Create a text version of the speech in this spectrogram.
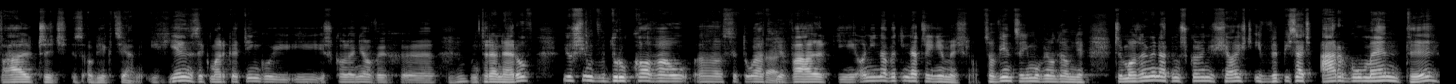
walczyć z obiekcjami. Ich język marketingu i, i szkoleniowych e, Mhm. trenerów już im wdrukował e, sytuację Tak. walki. Oni nawet inaczej nie myślą. Co więcej, mówią do mnie, czy możemy na tym szkoleniu siąść i wypisać argumenty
